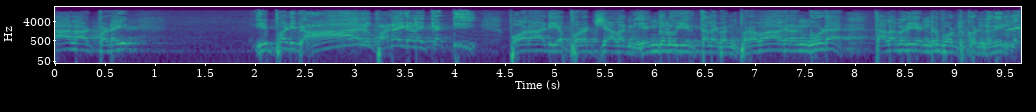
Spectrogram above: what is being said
காலாட்படை. இப்படி ஆறு படைகளை கட்டி போராடிய புரட்சியாளன் எங்கள் உயிர் தலைவன் பிரபாகரன் கூட தளபதி என்று போட்டுக்கொண்டதில்லை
